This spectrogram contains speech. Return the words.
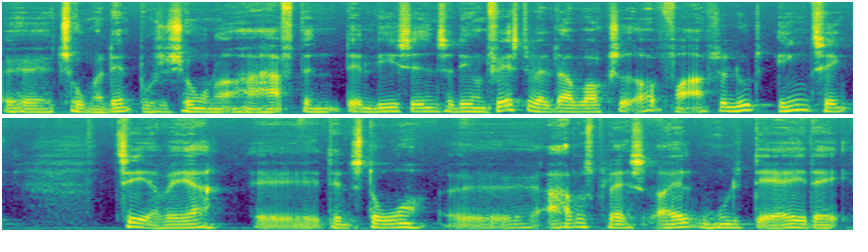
øh, tog man den position og har haft den, den lige siden. Så det er jo en festival, der er vokset op fra absolut ingenting til at være øh, den store øh, arbejdsplads og alt muligt, det er i dag.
